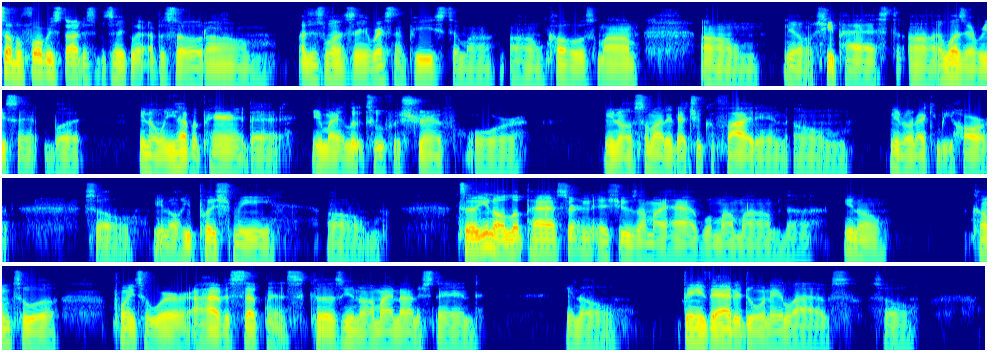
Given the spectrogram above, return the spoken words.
So before we start this particular episode, um, I just want to say rest in peace to my um, co-host mom. Um, you know, she passed. Uh, it wasn't recent, but you know, when you have a parent that you might look to for strength or you know somebody that you confide in, um, you know, that can be hard. So you know, he pushed me um, to you know look past certain issues I might have with my mom. You know come to a point to where I have acceptance because you know I might not understand you know things they had to do in their lives. So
